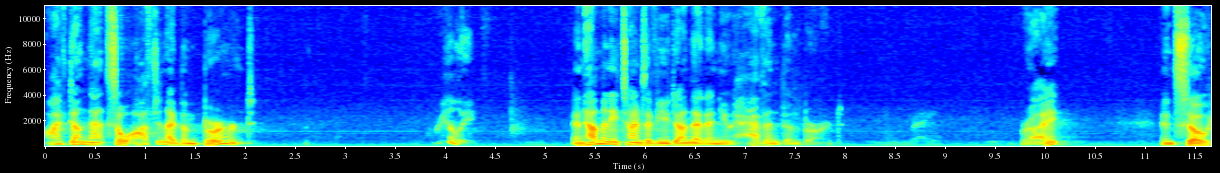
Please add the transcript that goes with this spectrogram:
I've done that so often, I've been burned. Really? And how many times have you done that and you haven't been burned? Right? And so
